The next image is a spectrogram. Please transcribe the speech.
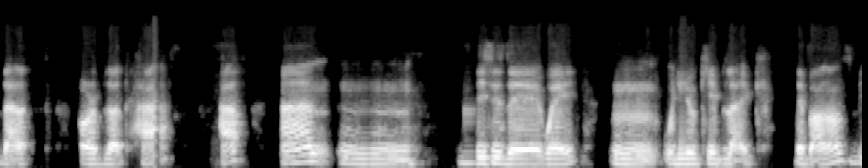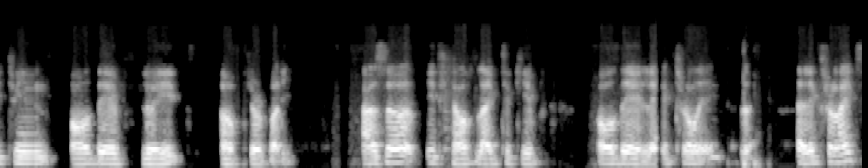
that our blood has have. And um, this is the way um, you keep like the balance between all the fluids of your body. Also, it helps like to keep all the electrolytes electrolytes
